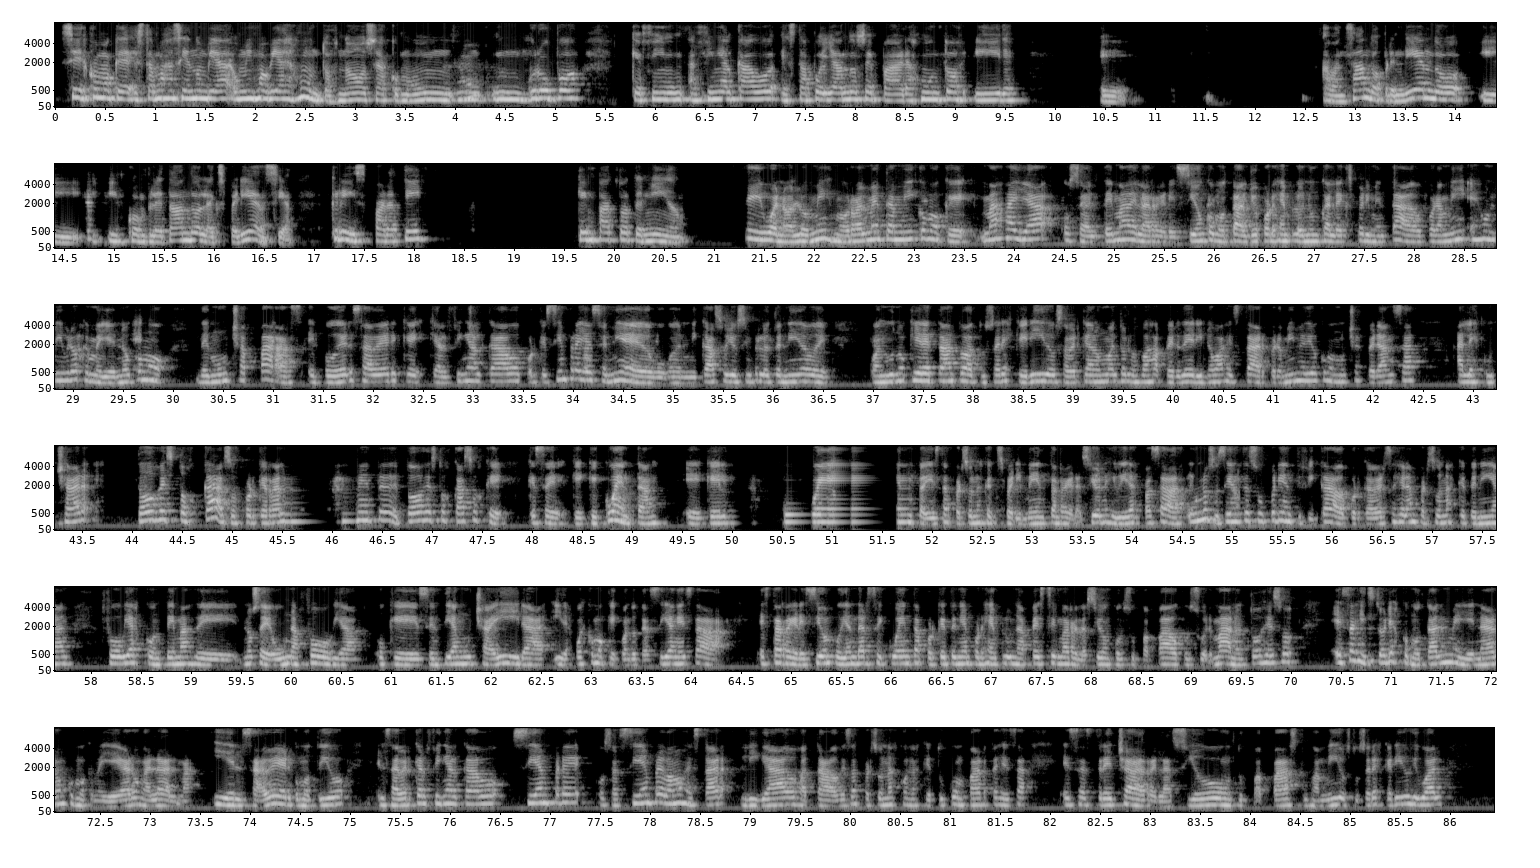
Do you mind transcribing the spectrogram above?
Sí, es como que estamos haciendo un, un mismo viaje juntos, ¿no? O sea, como un, grupo que fin, al fin y al cabo está apoyándose para juntos ir eh, avanzando, aprendiendo y, y, completando la experiencia. Cris, para ti, ¿qué impacto ha tenido Sí, bueno, lo mismo, realmente a mí como que más allá, o sea, el tema de la regresión como tal, yo por ejemplo nunca la he experimentado, para mí es un libro que me llenó como de mucha paz, el poder saber que, que al fin y al cabo, porque siempre hay ese miedo, en mi caso yo siempre lo he tenido de cuando uno quiere tanto a tus seres queridos, saber que en algún momento los vas a perder y no vas a estar, pero a mí me dio como mucha esperanza al escuchar todos estos casos, porque realmente de todos estos casos que, que se, que, que cuentan, eh, que él cuenta y estas personas que experimentan regresiones y vidas pasadas, uno se siente súper identificado porque a veces eran personas que tenían fobias con temas de, no sé, una fobia o que sentían mucha ira y después como que cuando te hacían esta, esta regresión podían darse cuenta por qué tenían, por ejemplo, una pésima relación con su papá o con su hermano. Entonces eso, esas historias como tal me llenaron, como que me llegaron al alma. Y el saber, como te digo, el saber que al fin y al cabo siempre, o sea, siempre vamos a estar ligados, atados, esas personas con las que tú compartes esa, esa estrecha relación, tus papás, tus amigos, tus seres queridos, igual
